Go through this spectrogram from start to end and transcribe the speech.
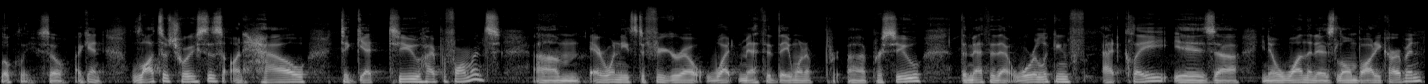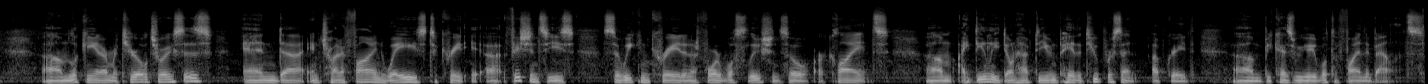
locally. So again, lots of choices on how to get to high performance. Um, everyone needs to figure out what method they want to pr- uh, pursue. The method that we're looking f- at Clay is, uh, you know, one that is low embodied carbon. Um, looking at our material choices and uh, and trying to find ways to create uh, efficiencies so we can create an affordable solution so our clients um, ideally don't have to even pay the 2% upgrade um, because we are able to find the balance.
